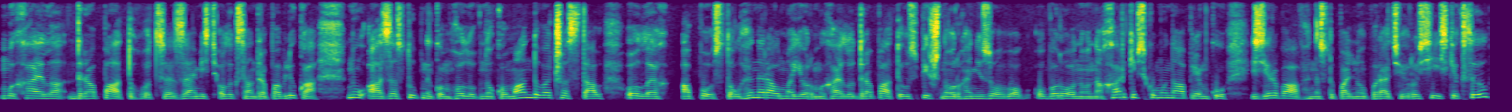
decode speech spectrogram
Михайла Драпатого. Це замість Олександра Павлюка. Ну а заступником головнокомандувача став Олег Апостол. Генерал-майор Михайло Драпати успішно організовував оборону на харківському напрямку, зірвав наступальну операцію російських сил.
